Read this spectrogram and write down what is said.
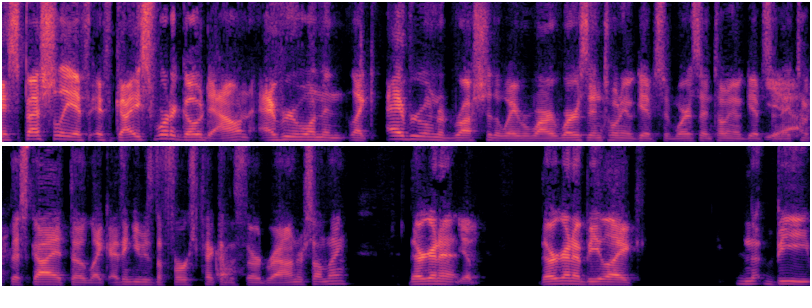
especially if if Guice were to go down, everyone in like everyone would rush to the waiver wire. Where's Antonio Gibson? Where's Antonio Gibson? Yeah. They took this guy at the like I think he was the first pick of the third round or something. They're gonna yep. they're gonna be like be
